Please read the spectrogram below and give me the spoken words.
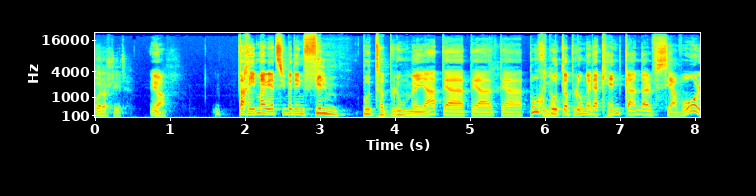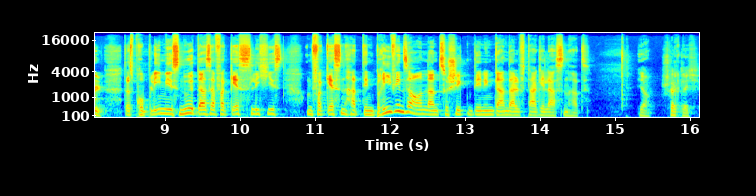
Oder steht. Ja. Da reden wir jetzt über den Film Butterblume, ja. Der, der, der Buch Genau. Butterblume, der kennt Gandalf sehr wohl. Das Problem ist nur, dass er vergesslich ist und vergessen hat, den Brief ins Auenland zu schicken, den ihm Gandalf da gelassen hat. Ja, schrecklich,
